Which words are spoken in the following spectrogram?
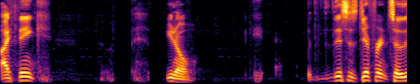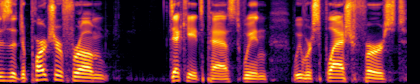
I think you know this is different. So this is a departure from decades past when we were splash first,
